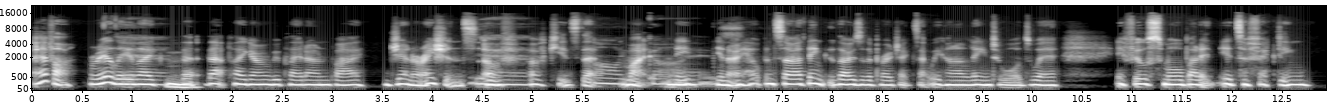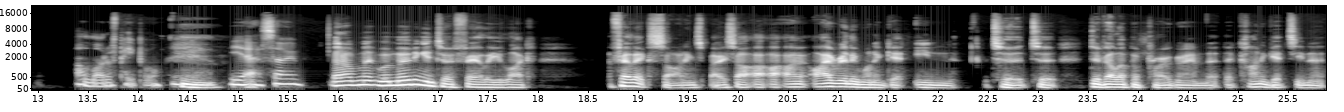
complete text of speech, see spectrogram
forever, really. Like Mm. that that playground will be played on by generations Yeah. of, of kids that Oh, you might need, you know, help. And so I think those are the projects that we kind of lean towards where it feels small, but it, it's affecting a lot of people. Yeah. Yeah. So But I'm, we're moving into a fairly like a fairly exciting space. I I I, I really want to get in to to develop a program that that kind of gets in at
